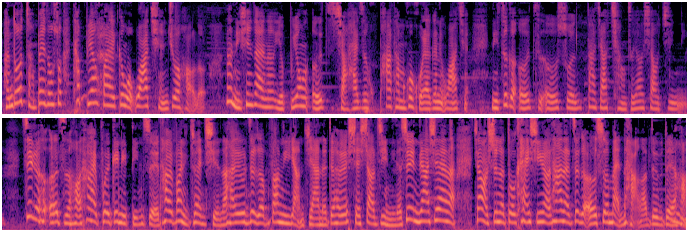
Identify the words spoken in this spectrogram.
很多长辈都说他不要回来跟我挖钱就好了。那你现在呢，也不用儿子小孩子怕他们会回来跟你挖钱，你这个儿子儿孙大家抢着要孝敬你。这个儿子哈，他还不会跟你顶嘴，他会帮你赚钱的，还有这个帮你养家呢，对，还会孝孝敬你的。所以你知道现在呢，姜老师呢多开心了，他的这个儿孙满堂啊，对不对哈？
